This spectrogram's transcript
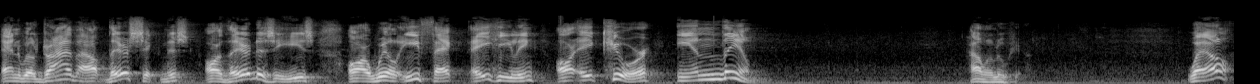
and will drive out their sickness or their disease or will effect a healing or a cure in them. Hallelujah. Well,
